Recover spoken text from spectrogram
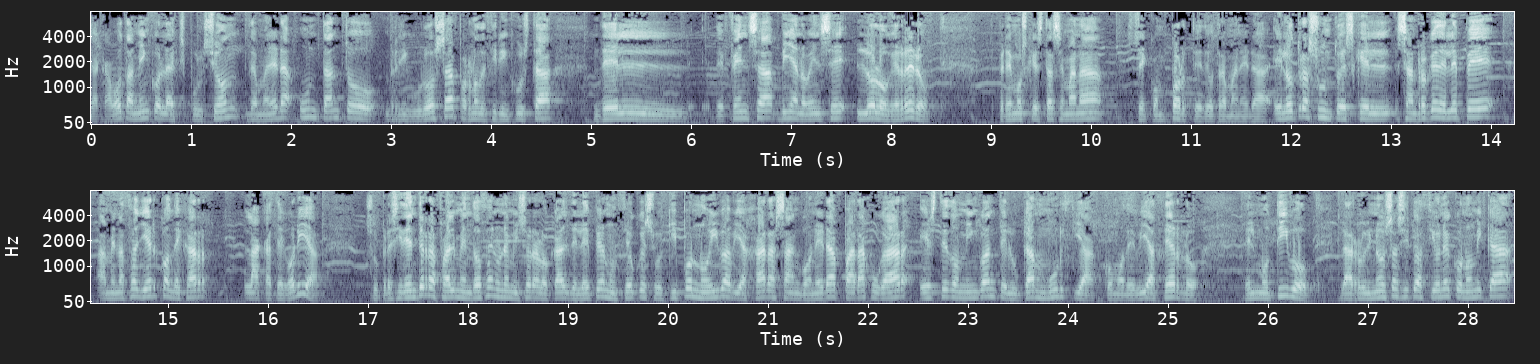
que acabó también con la expulsión de manera un tanto rigurosa, por no decir injusta, del defensa villanovense Lolo Guerrero. Esperemos que esta semana se comporte de otra manera. El otro asunto es que el San Roque de Lepe amenazó ayer con dejar la categoría. Su presidente Rafael Mendoza en una emisora local de Lepe anunció que su equipo no iba a viajar a Sangonera para jugar este domingo ante Lucán Murcia, como debía hacerlo. El motivo, la ruinosa situación económica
